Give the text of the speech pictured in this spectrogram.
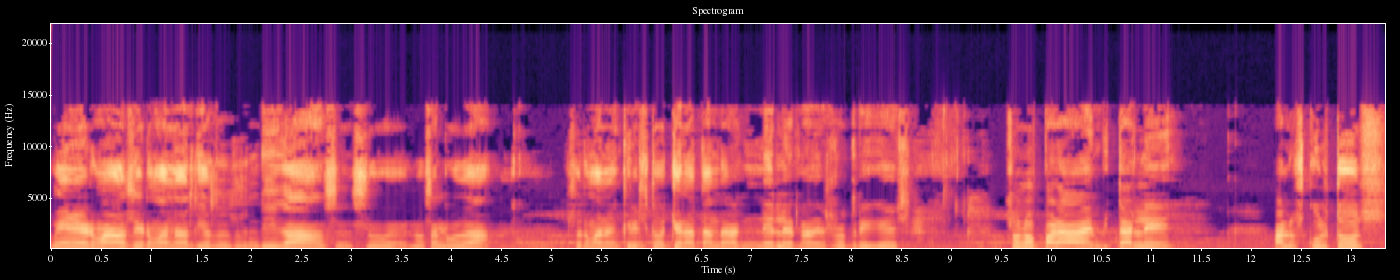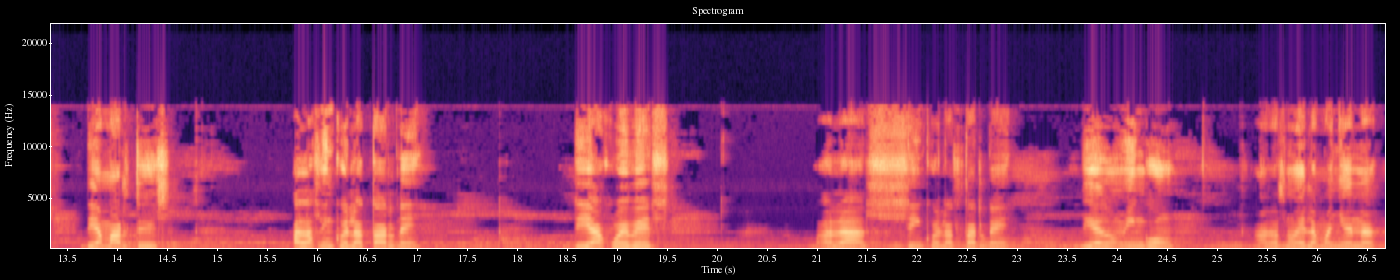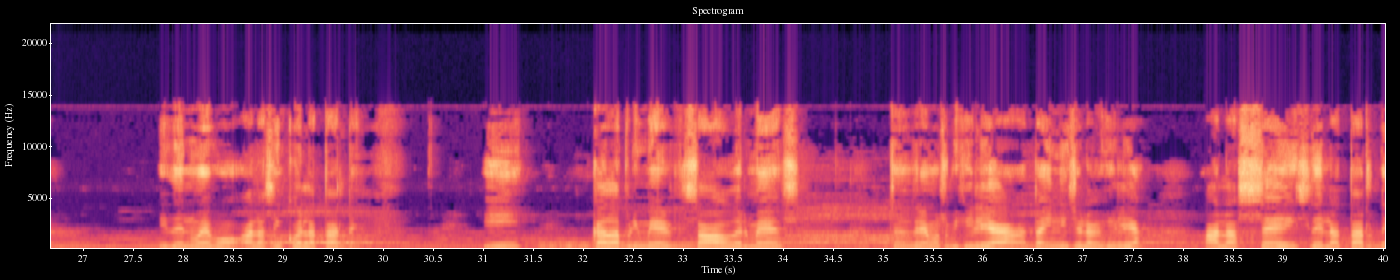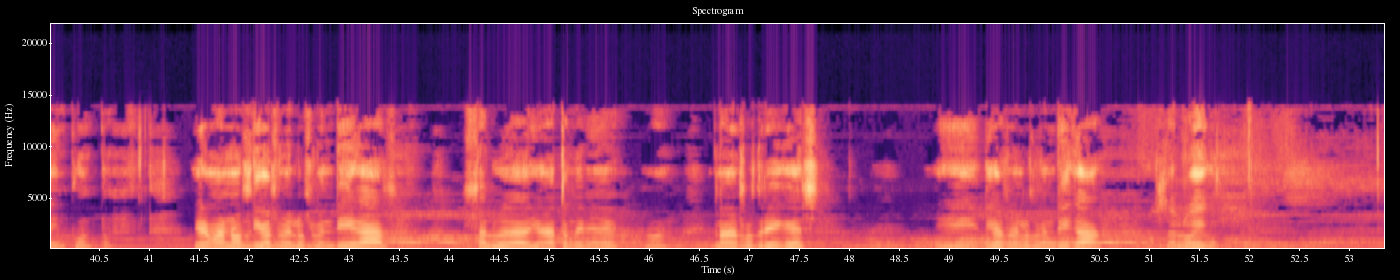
Bien, hermanos y hermanas, Dios los bendiga. los saluda su hermano en Cristo, Jonathan Daniel Hernández Rodríguez. Solo para invitarle a los cultos día martes a las 5 de la tarde, día jueves a las 5 de la tarde, día domingo a las 9 de la mañana y de nuevo a las 5 de la tarde. Y cada primer sábado del mes tendremos vigilia, da inicio la vigilia a las 6 de la tarde en punto. Hermanos, Dios me los bendiga. Saluda a Jonathan Hernández Rodríguez. Y Dios me los bendiga. Hasta luego.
